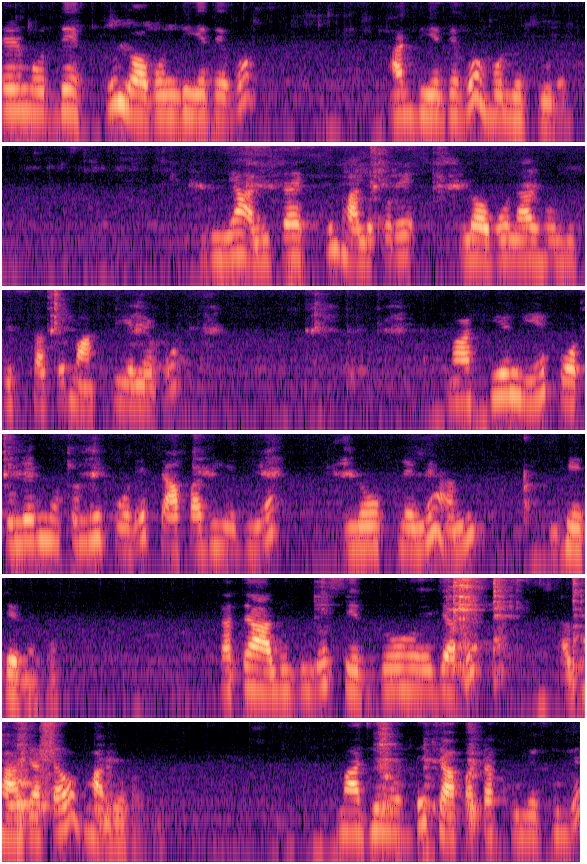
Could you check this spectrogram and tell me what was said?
এর মধ্যে একটু লবণ দিয়ে দেব আর দিয়ে দেব হলুদ গুঁড়ো। দিয়ে আলুটা একটু ভালো করে লবণ আর হলুদের সাথে মাখিয়ে নেব। মাখিয়ে নিয়ে পটলের মতনই করে চাপা দিয়ে দিয়ে লো ফ্লেমে আমি ভেজে নেব। তাতে আলুগুলো সেদ্ধ হয়ে যাবে আর ভাজাটাও ভালো হবে। মাঝে মধ্যে চাপাটা খুলে খুলে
